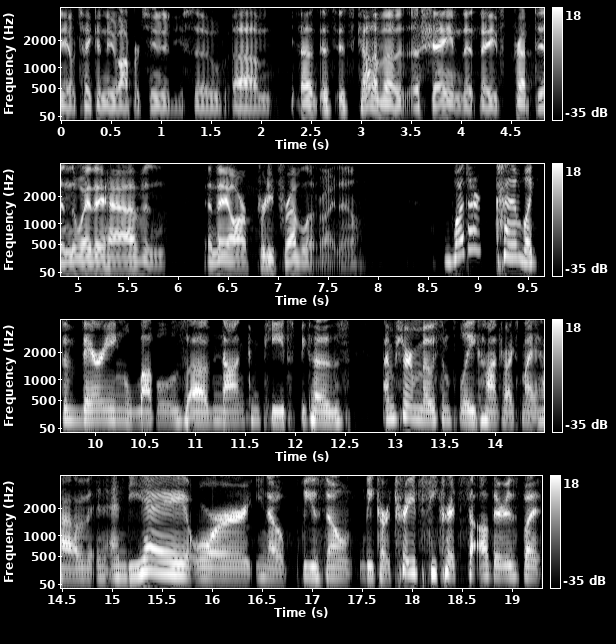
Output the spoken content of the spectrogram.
you know, take a new opportunity. So, um, you know, it's, it's kind of a, a shame that they've crept in the way they have and, and they are pretty prevalent right now what are kind of like the varying levels of non competes? Because I'm sure most employee contracts might have an NDA or, you know, please don't leak our trade secrets to others. But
